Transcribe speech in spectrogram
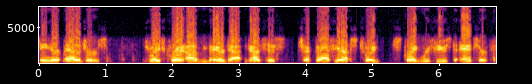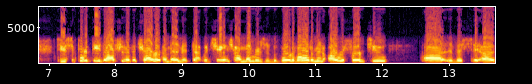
senior managers? Joyce Craig, uh, Mayor Gatsas checked off yes. Joyce Craig refused to answer. Do you support the adoption of a charter amendment that would change how members of the Board of Aldermen are referred to uh, the uh,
